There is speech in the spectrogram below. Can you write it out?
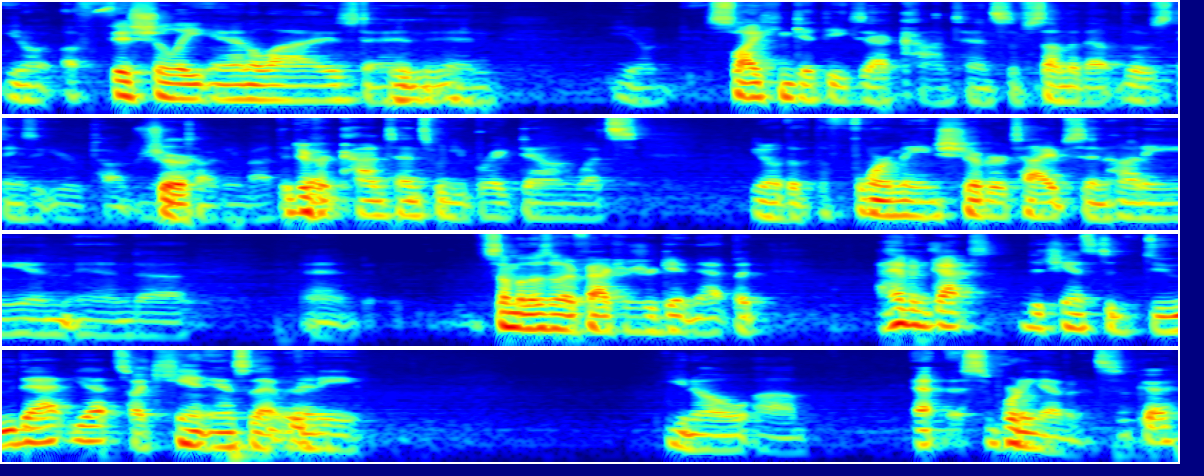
you know, officially analyzed and Mm-hmm. and you know, so I can get the exact contents of some of that those things that you're talking Sure. you're talking about. The different contents when you break down what's you know the, the four main sugar types in honey and and uh, and some of those other factors you're getting at, but I haven't got the chance to do that yet, so I can't answer that with any you know uh, e- supporting evidence. Okay.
